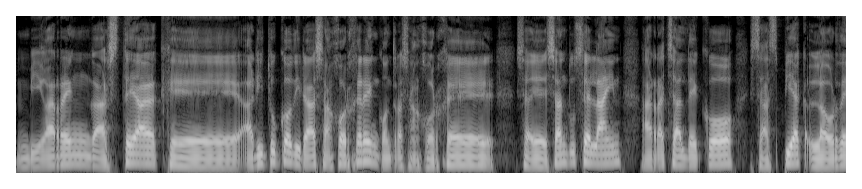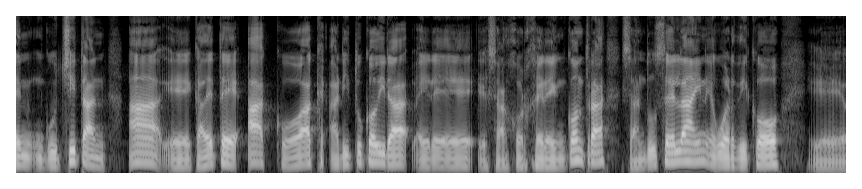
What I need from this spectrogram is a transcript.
bigarren gazteak e, arituko dira San Jorgeren kontra San Jorge, Santu Zelain, arratsaldeko zazpiak laurden gutxitan a e, kadete akoak arituko dira ere e, San Jorgeren kontra, Sanduzelain, eguerdiko e,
